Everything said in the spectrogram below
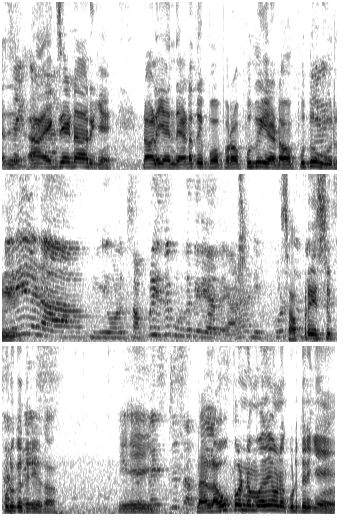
அது ஆ? எக்ஸைட்டாக இருக்கேன். நாளைக்கு அந்த இடத்துக்கு போக போகிறோம் புது இடம் புது ஊர். சர்ப்ரைஸே கொடுக்க தெரியாது. ஏய். நான் லவ் பண்ணும் போதே உனக்கு கொடுத்துருக்கேன்.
